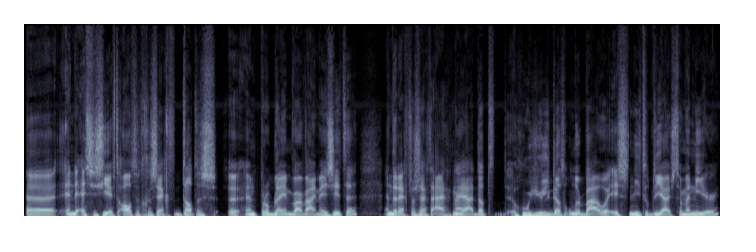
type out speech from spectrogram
Uh, en de SEC heeft altijd gezegd dat is uh, een probleem waar wij mee zitten. En de rechter zegt eigenlijk, nou ja, dat, hoe jullie dat onderbouwen is niet op de juiste manier.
